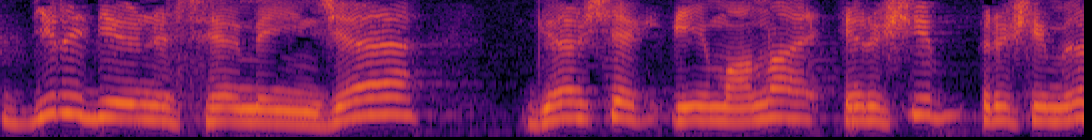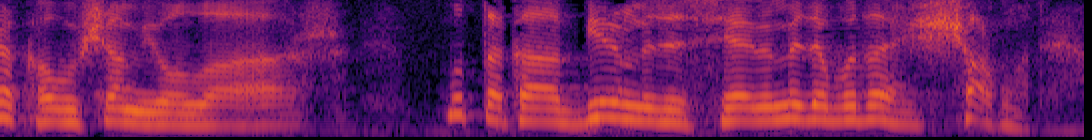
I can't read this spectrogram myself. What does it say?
birbirini sevmeyince gerçek imana erişip erişimine kavuşamıyorlar. Mutlaka birimizi sevmemiz de bu da şart muhtemelen.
